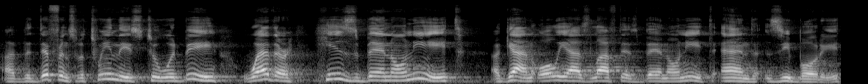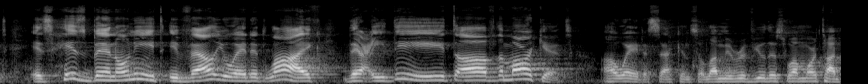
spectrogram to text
Uh, the difference between these two would be whether his benonit Again, all he has left is Benonit and Ziborit. Is his Benonit evaluated like the Idit of the market? Oh, wait a second. So let me review this one more time.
